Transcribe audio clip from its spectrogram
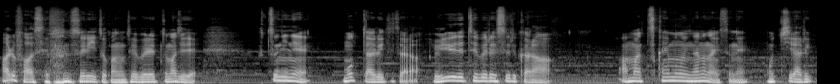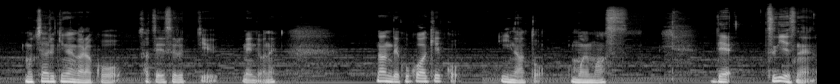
α7 3とかの手ブレってマジで、普通にね、持って歩いてたら余裕で手ブレするから、あんま使い物にならないですよね。持ち歩、持ち歩きながらこう、撮影するっていう面ではね。なんで、ここは結構いいなと思います。で、次ですね。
